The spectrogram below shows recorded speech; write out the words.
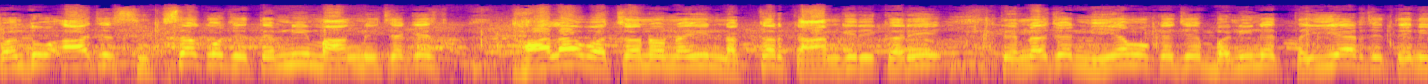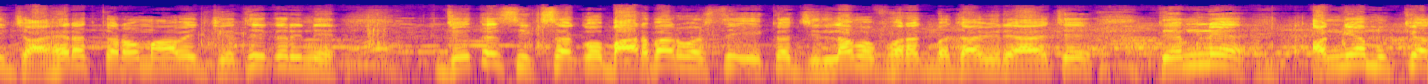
પરંતુ આ જે શિક્ષકો છે તેમની માંગણી છે કે ઠાલા વચનો નહીં, નક્કર કામગીરી કરી. તેમના જે નિયમો કે જે બનીને તૈયાર છે તેની જાહેરાત કરવામાં આવે, જેથી કરીને જે તે શિક્ષકો બાર બાર વર્ષથી એક જ જિલ્લામાં ફરજ બજાવી રહ્યા છે, તેમને અન્ય મુખ્ય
